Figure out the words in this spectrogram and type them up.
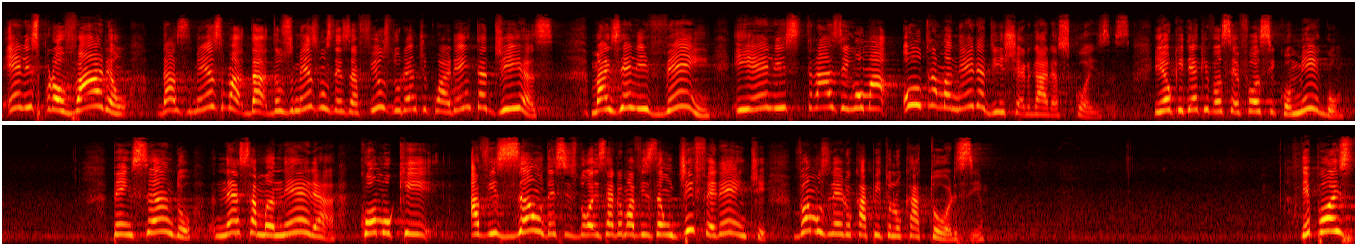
eles provaram das mesma, da, dos mesmos desafios durante 40 dias. Mas ele vem e eles trazem uma outra maneira de enxergar as coisas. E eu queria que você fosse comigo, pensando nessa maneira, como que a visão desses dois era uma visão diferente. Vamos ler o capítulo 14. Depois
